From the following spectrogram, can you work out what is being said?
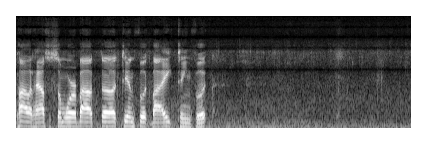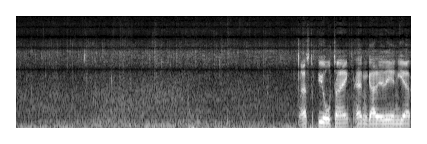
Pilot house is somewhere about uh, 10 foot by 18 foot That's the fuel tank. Hadn't got it in yet.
